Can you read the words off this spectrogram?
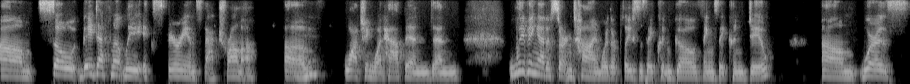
Um, so they definitely experienced that trauma of mm-hmm. watching what happened and living at a certain time where there are places they couldn't go, things they couldn't do. Um, whereas,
